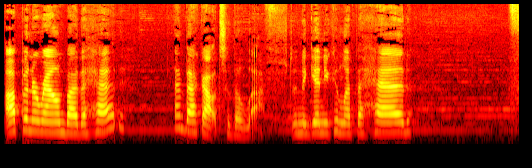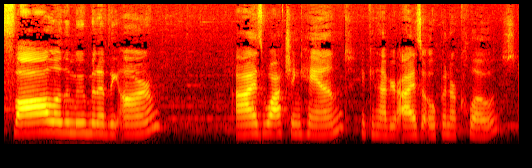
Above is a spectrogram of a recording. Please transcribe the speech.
up and around by the head, and back out to the left. And again, you can let the head follow the movement of the arm. Eyes watching hand. You can have your eyes open or closed.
